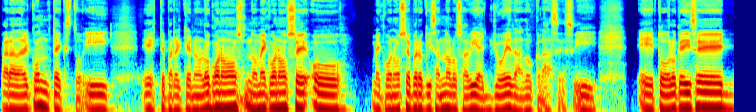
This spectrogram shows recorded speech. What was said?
para dar contexto, y este, para el que no lo conoce, no me conoce o me conoce, pero quizás no lo sabía, yo he dado clases y eh, todo lo que dice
